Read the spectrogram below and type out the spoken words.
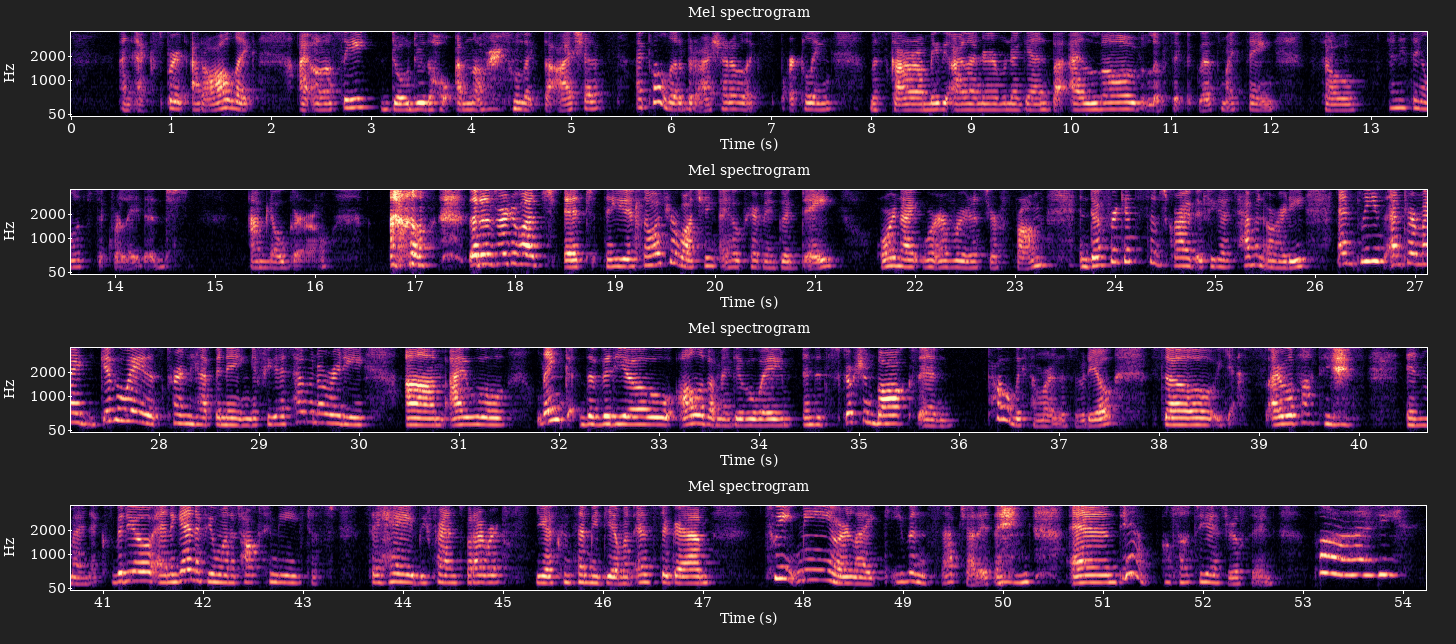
an expert at all. Like I honestly don't do the whole I'm not very good like the eyeshadow. I put a little bit of eyeshadow, like sparkling mascara, maybe eyeliner every and again, but I love lipstick, like that's my thing. So anything lipstick related, I'm your girl. That is pretty much it. Thank you guys so much for watching. I hope you're having a good day or night wherever it is you're from and don't forget to subscribe if you guys haven't already and please enter my giveaway that's currently happening if you guys haven't already um, I will link the video all about my giveaway in the description box and probably somewhere in this video so yes I will talk to you guys in my next video and again if you want to talk to me just say hey be friends whatever you guys can send me DM on Instagram tweet me or like even Snapchat I think. And yeah, I'll talk to you guys real soon. Bye!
